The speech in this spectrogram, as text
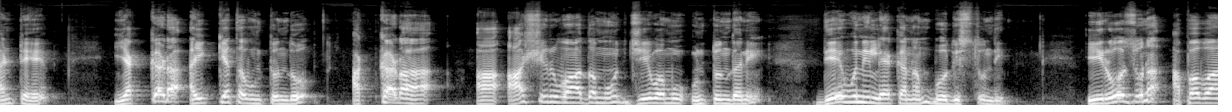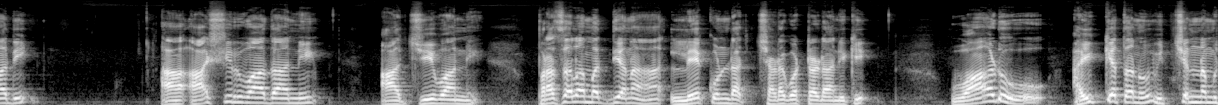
అంటే ఎక్కడ ఐక్యత ఉంటుందో అక్కడ ఆ ఆశీర్వాదము జీవము ఉంటుందని దేవుని లేఖనం బోధిస్తుంది. ఈ రోజున అపవాది ఆ ఆశీర్వాదాన్ని ఆ జీవాన్ని ప్రజల మధ్యన లేకుండా చెడగొట్టడానికి వాడు ఐక్యతను విచ్ఛిన్నము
